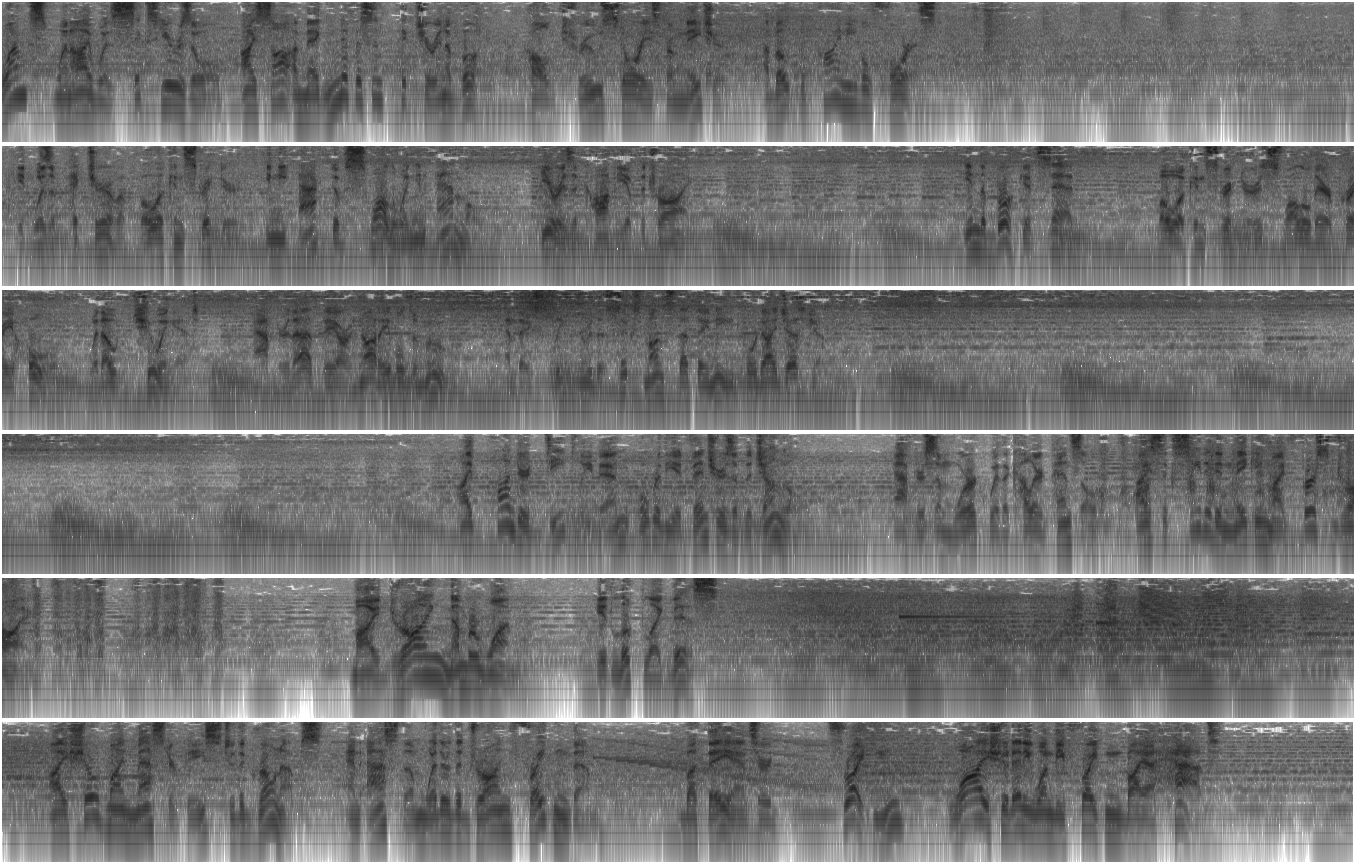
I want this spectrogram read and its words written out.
Once, when I was six years old, I saw a magnificent picture in a book called True Stories from Nature about the primeval forest. It was a picture of a boa constrictor in the act of swallowing an animal. Here is a copy of the drawing. In the book it said, Boa constrictors swallow their prey whole without chewing it. After that they are not able to move, and they sleep through the six months that they need for digestion. I pondered deeply then over the adventures of the jungle. After some work with a colored pencil, I succeeded in making my first drawing. My drawing number one. It looked like this. I showed my masterpiece to the grown-ups and asked them whether the drawing frightened them. But they answered, Frightened? Why should anyone be frightened by a hat?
